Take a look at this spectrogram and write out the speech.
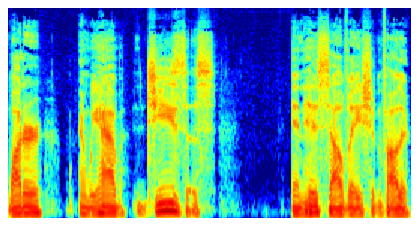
water, and we have Jesus and his salvation, Father.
